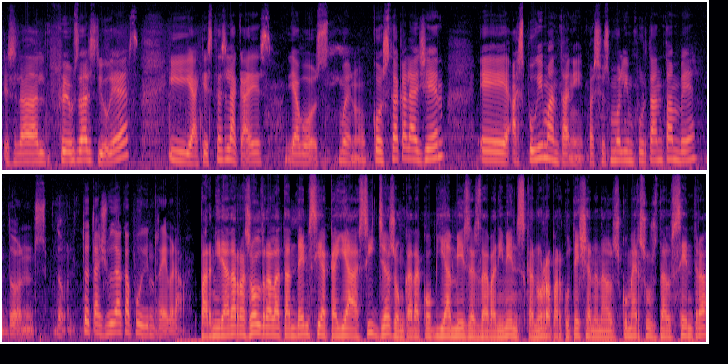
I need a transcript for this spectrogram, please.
és la dels preus dels lloguers i aquesta és la que és. Llavors, bueno, costa que la gent eh, es pugui mantenir. Per això és molt important també doncs, tota ajuda que puguin rebre. Per mirar de resoldre la tendència que hi ha a Sitges, on cada cop hi ha més esdeveniments que no repercuteixen en els comerços del centre,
